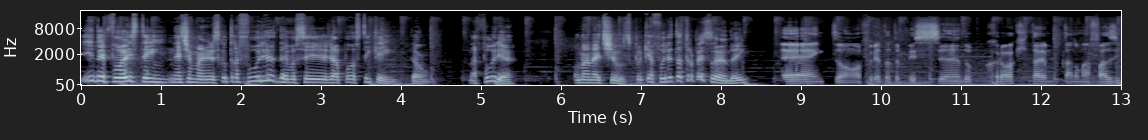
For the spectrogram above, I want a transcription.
E depois tem Netminers contra a Fúria, daí você já aposta em quem? Então, na Fúria ou na Netshoes? Porque a Fúria tá tropeçando, hein? É, então, a Fúria tá tropeçando, o Croc tá, tá numa fase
